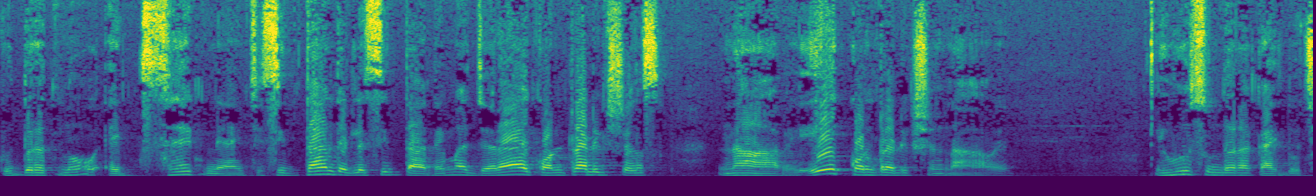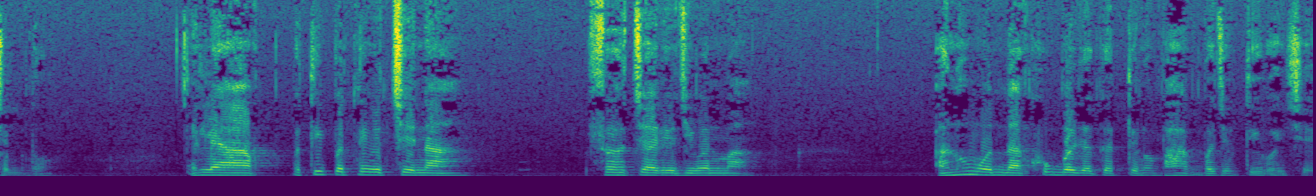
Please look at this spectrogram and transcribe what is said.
કુદરતનો એક્ઝેક્ટ ન્યાય છે. સિદ્ધાંત એટલે સિદ્ધાંત. એમાં જરાય કોન્ટ્રાડિક્શન્સ ના આવે. એક કોન્ટ્રાડિક્શન ના આવે. એવો સુંદર આ કાયદો છે બધો. એટલે આ પતિ પત્ની વચ્ચેના સહચાર્ય જીવનમાં અનુમોદના ખૂબ જ અગત્યનો ભાગ ભજવતી હોય છે.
